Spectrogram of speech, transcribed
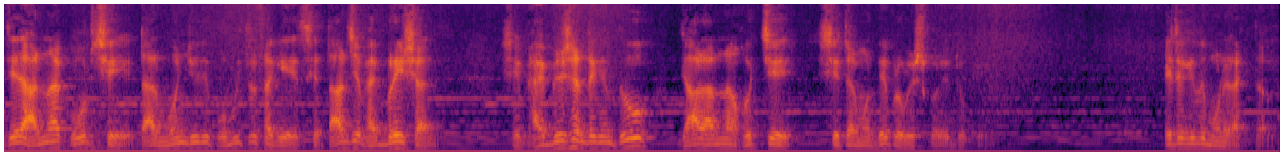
যে রান্না করছে, তার মন যদি পবিত্র থাকে, সে তার যে ভাইব্রেশন সেই ভাইব্রেশনটা কিন্তু যা রান্না হচ্ছে, সেটার মধ্যে প্রবেশ করে ঢুকে। এটা কিন্তু মনে রাখতে হবে।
